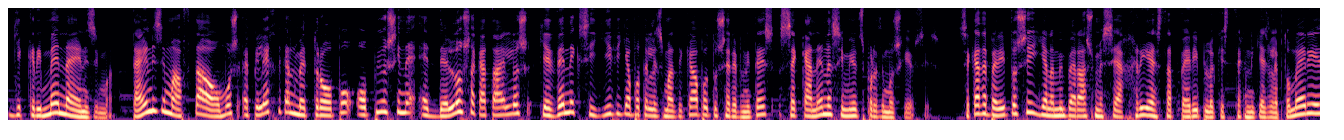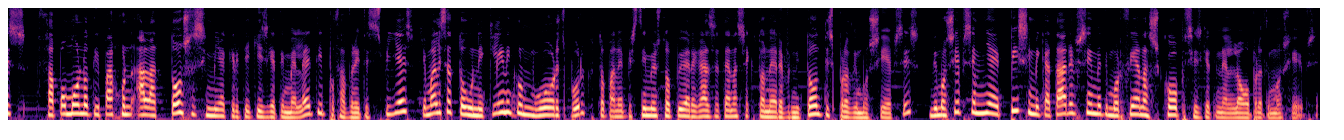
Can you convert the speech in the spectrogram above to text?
συγκεκριμένα ένζημα. Τα ένζημα αυτά όμως επιλέχθηκαν με τρόπο ο οποίος είναι εντελώς ακατάλληλος και δεν εξηγήθηκε αποτελεσματικά από τους ερευνητές σε κανένα σημείο της προδημοσίευση. Σε κάθε περίπτωση, για να μην περάσουμε σε αχρίαστα περίπλοκες τεχνικές λεπτομέρειες, θα πω μόνο ότι υπάρχουν άλλα τόσα σημεία κριτικής για τη μελέτη που θα βρείτε στις πηγές και μάλιστα το Uniclinicum Würzburg, το πανεπιστήμιο στο οποίο εργάζεται ένας εκ των ερευνητών της προδημοσίευση, δημοσίευσε μια επίσημη κατάρρευση με τη μορφή ανασκόπησης για την εν λόγω προδημοσίευση.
